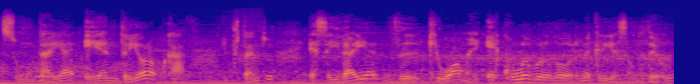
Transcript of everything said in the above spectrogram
submeteia, é anterior ao pecado. E, portanto, essa ideia de que o homem é colaborador na criação de Deus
